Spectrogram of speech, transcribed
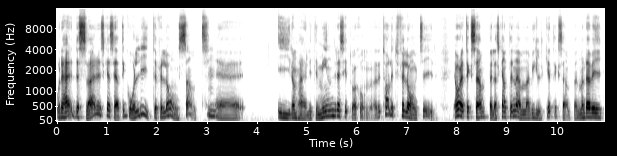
och det här dessvärre ska jag säga att det går lite för långsamt eh, i de här lite mindre situationerna. Det tar lite för lång tid. Jag har ett exempel, jag ska inte nämna vilket exempel, men där vi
